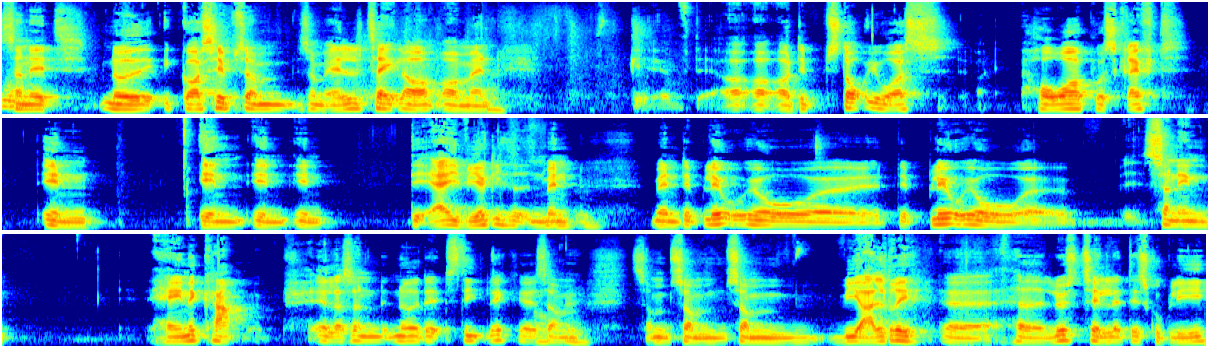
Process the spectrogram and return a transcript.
sådan et noget et gossip, som, som alle taler om, og man og, og, og det står jo også hårdere på skrift, end, end, end, end det er i virkeligheden, men, mm. men det blev jo, øh, det blev jo øh, sådan en hanekamp, eller sådan noget af den stil, ikke? Som, okay. som, som, som vi aldrig øh, havde lyst til, at det skulle blive.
